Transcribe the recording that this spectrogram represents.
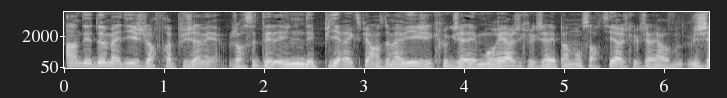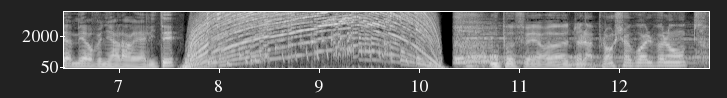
un des deux m'a dit je le referai plus jamais. Genre c'était une des pires expériences de ma vie. J'ai cru que j'allais mourir, j'ai cru que j'allais pas m'en sortir, j'ai cru que j'allais jamais revenir à la réalité. On peut faire euh, de la planche à voile volante,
